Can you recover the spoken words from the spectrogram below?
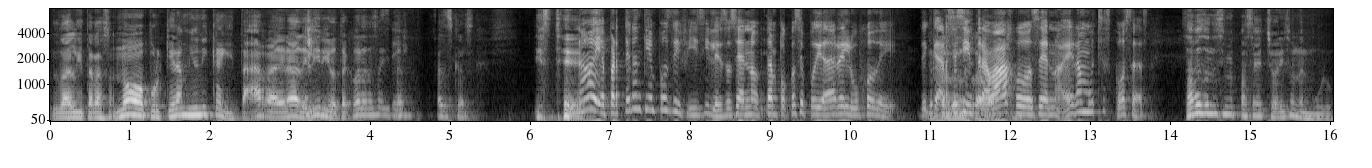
da el guitarrazo. No, porque era mi única guitarra, era delirio. ¿Te acuerdas de esa Sí. guitarra? Descanso. Este, No, y aparte eran tiempos difíciles, o sea, no, tampoco se podía dar el lujo de, de De quedarse sin trabajo. trabajo. o sea, no, eran muchas cosas. ¿Sabes dónde sí me pasé de chorizo en el muro?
